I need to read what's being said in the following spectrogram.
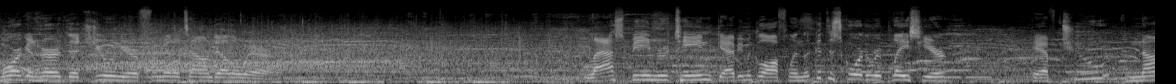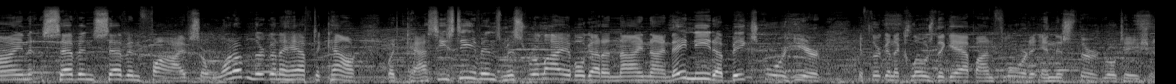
Morgan Hurd, the junior from Middletown, Delaware. Last beam routine, Gabby McLaughlin. Look at the score to replace here. They have two, nine, seven, seven, five. So one of them they're going to have to count. But Cassie Stevens, Miss Reliable, got a nine, nine. They need a big score here if they're going to close the gap on Florida in this third rotation.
